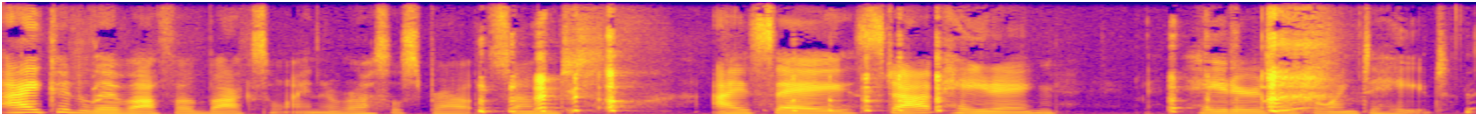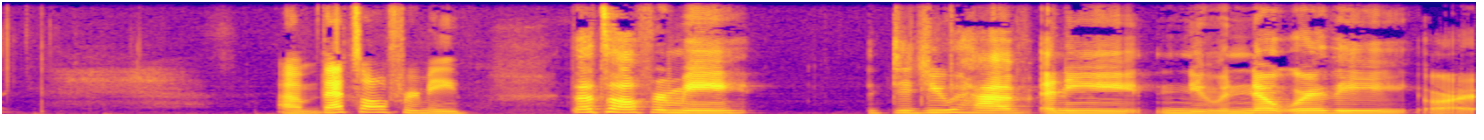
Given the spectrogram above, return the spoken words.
I could live off of box wine and Brussels sprouts. I'm just- I say, stop hating. Haters are going to hate. Um, that's all for me. That's all for me. Did you have any new and noteworthy or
